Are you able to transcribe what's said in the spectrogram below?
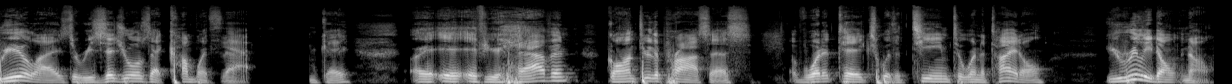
realize the residuals that come with that. Okay. If you haven't gone through the process of what it takes with a team to win a title, you really don't know.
